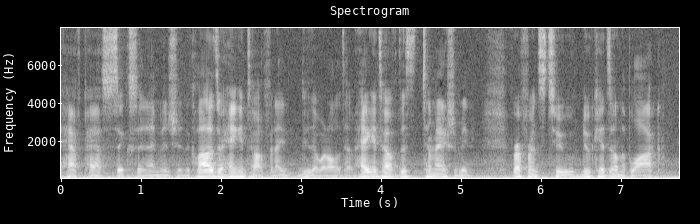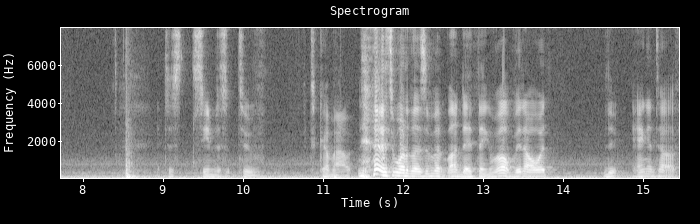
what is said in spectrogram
half past six, and I mentioned the clouds are hanging tough, and I do that one all the time. Hanging tough. This time I actually made reference to New Kids on the Block. It just seemed to to, to come out. it's one of those Monday things. Well, you know what? Hanging tough.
